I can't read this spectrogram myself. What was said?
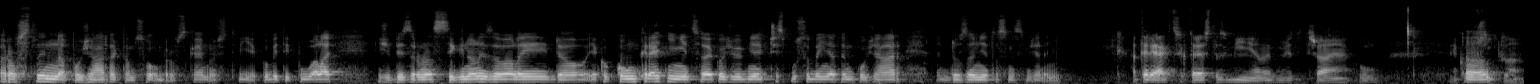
rostlin na požár, tak tam jsou obrovské množství jakoby typů, ale že by zrovna signalizovali do, jako konkrétně něco, jako že by měli přizpůsobení na ten požár do země, to si myslím, že není. A ty reakce, které jste zmínili, můžete třeba nějakou jako příklad?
